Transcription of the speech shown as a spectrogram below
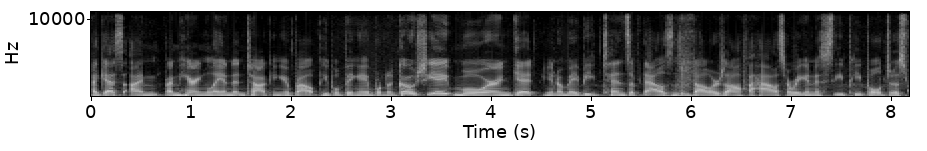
I guess I'm I'm hearing Landon talking about people being able to negotiate more and get you know maybe tens of thousands of dollars off a house. Are we going to see people just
